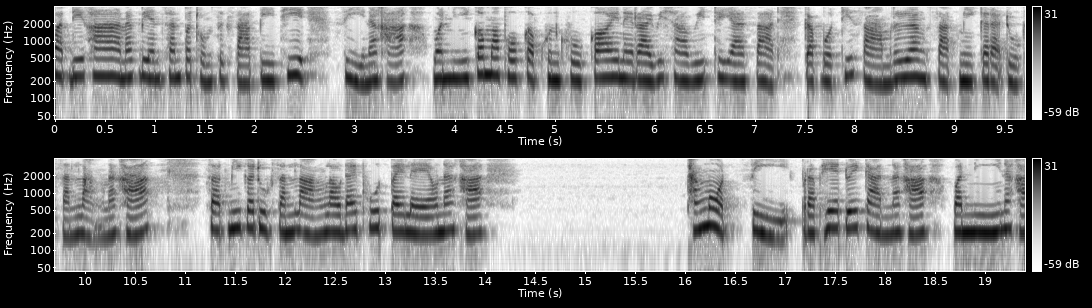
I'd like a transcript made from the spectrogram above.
วัสดีค่ะ นักเรียนชั้นประถมศึกษาปีที่ 4 นะคะ วันนี้ก็มาพบกับคุณครูก้อยในรายวิชาวิทยาศาสตร์ กับบทที่ 3 เรื่องสัตว์มีกระดูกสันหลังนะคะ สัตว์มีกระดูกสันหลังเราได้พูดไปแล้วนะคะ ทั้งหมด 4 ประเภทด้วยกันนะคะ วันนี้นะคะ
